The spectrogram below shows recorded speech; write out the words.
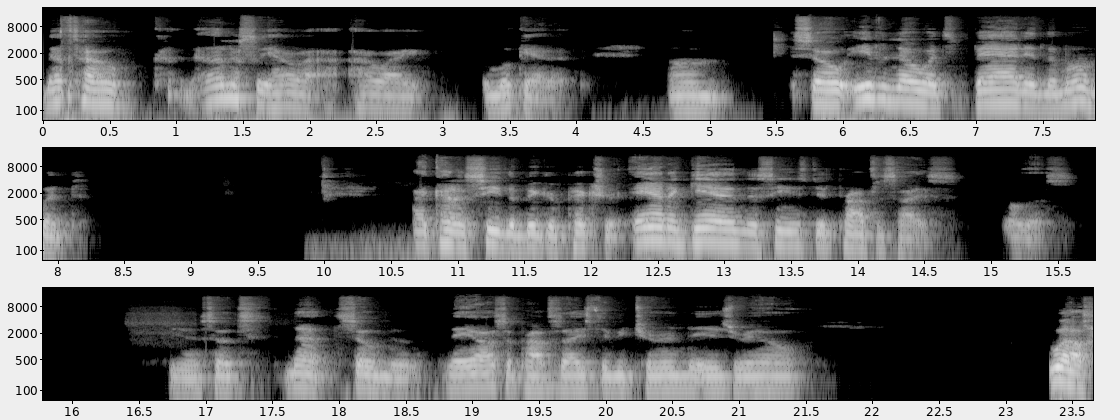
that's how honestly how I, how I look at it. Um, so even though it's bad in the moment, I kind of see the bigger picture. And again, the Essenes did prophesize all this. You know, so it's not so new. They also prophesied the return to Israel well,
